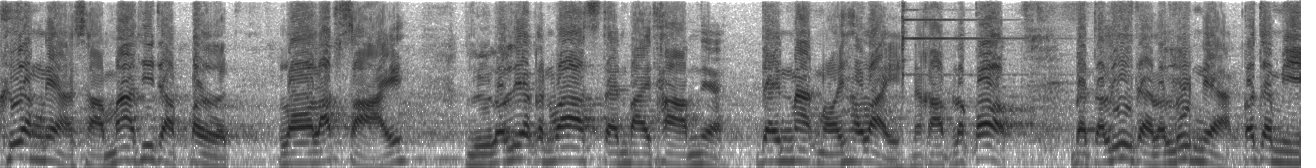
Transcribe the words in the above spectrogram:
เครื่องเนี่ยสามารถที่จะเปิดรอรับสาย หรือเราเรียกกันว่าสแตนบายไทม์เนี่ยได้มากน้อยเท่าไหร่นะครับ แล้วก็แบตเตอรี่แต่ละรุ่นเนี่ยก็จะมี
